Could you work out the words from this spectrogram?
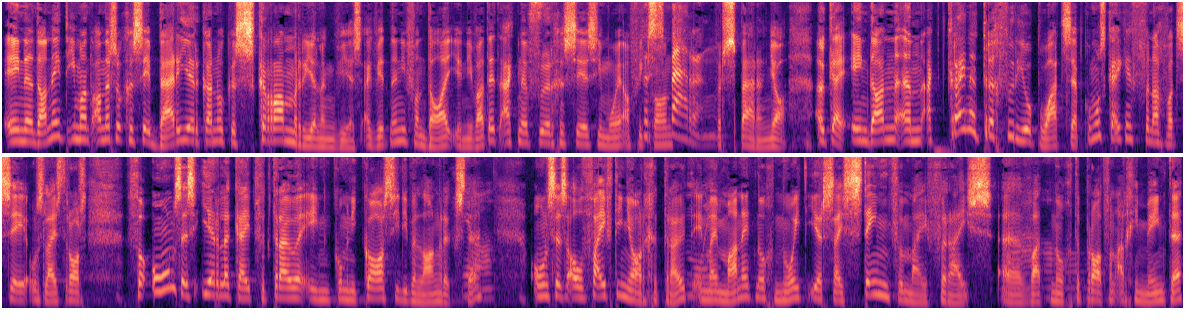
En uh, dan het iemand anders ook gesê barrier kan ook 'n skramreëling wees. Ek weet nou nie van daai een nie. Wat het ek nou vroeër gesê as die mooi Afrikaans? Versperring. Versperring, ja. Okay, en dan um, ek kry nou terugvoer hier op WhatsApp. Kom ons kyk net vinnig wat sê ons luisteraars. Vir ons is eerlikheid, vertroue en kommunikasie die belangrikste. Ja. Ons is al 15 jaar getroud Mooi. en my man het nog nooit eers sy stem vir my verrys uh, wat nog te praat van argumente.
